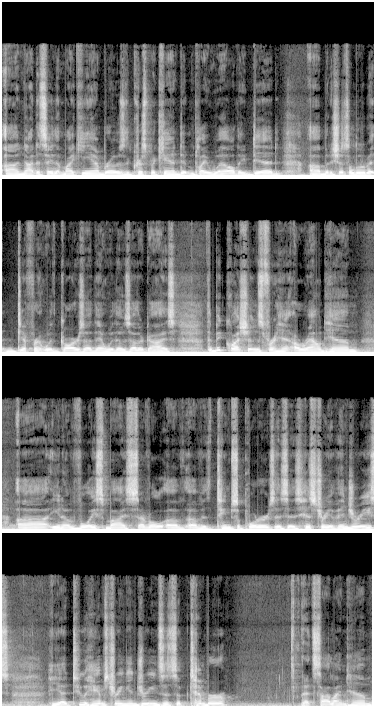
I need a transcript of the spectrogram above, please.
Uh, not to say that Mikey Ambrose and Chris McCann didn't play well; they did, uh, but it's just a little bit different with Garza than with those other guys. The big questions for him around him, uh, you know, voiced by several of, of his team supporters, is his history of injuries. He had two hamstring injuries in September that sidelined him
